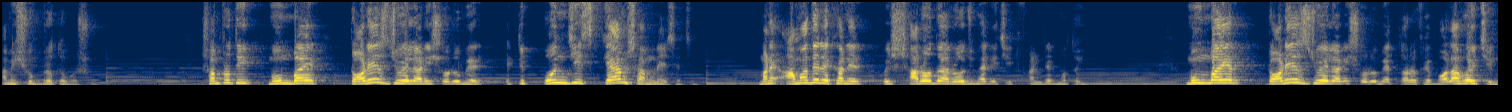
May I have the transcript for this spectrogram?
আমি সুব্রত বসু। সম্প্রতি মুম্বাইয়ের টরেস জুয়েলারি শোরুমের একটি পঞ্জি স্ক্যাম সামনে এসেছে। মানে আমাদের এখানের ওই সারদা রোজভ্যালি চিট ফান্ডের মতোই। মুম্বাইয়ের টরেস জুয়েলারি শোরুমের তরফে বলা হয়েছিল,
